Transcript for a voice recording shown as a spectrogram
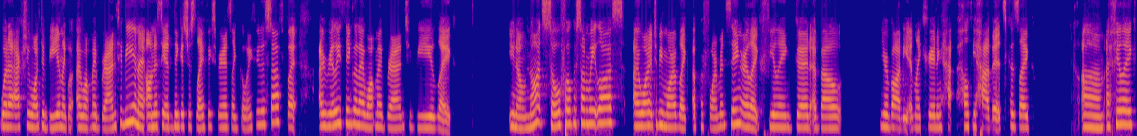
what I actually want to be and like what I want my brand to be. And I honestly I think it's just life experience like going through this stuff. But I really think that I want my brand to be like you know not so focused on weight loss. I want it to be more of like a performance thing or like feeling good about your body and like creating ha- healthy habits. Cuz like um I feel like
